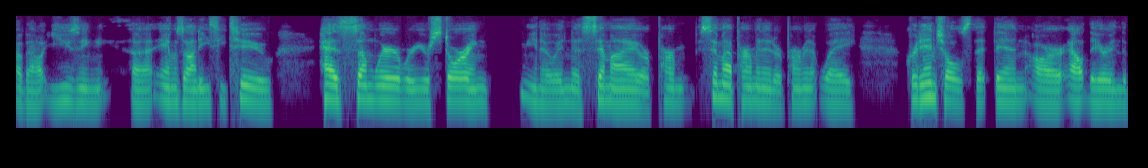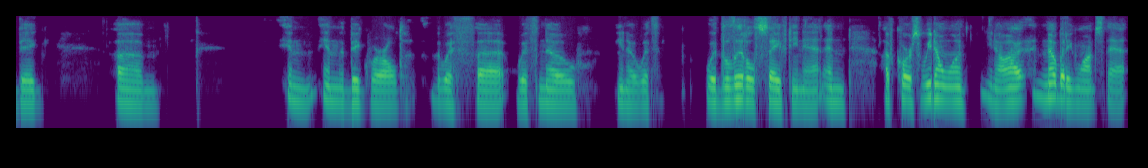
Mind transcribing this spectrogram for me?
about using uh, Amazon EC2 has somewhere where you're storing, you know, in a semi or semi-permanent or permanent way, credentials that then are out there in the big um, in in the big world with uh, with no, you know, with with little safety net. And of course, we don't want, you know, I, nobody wants that.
